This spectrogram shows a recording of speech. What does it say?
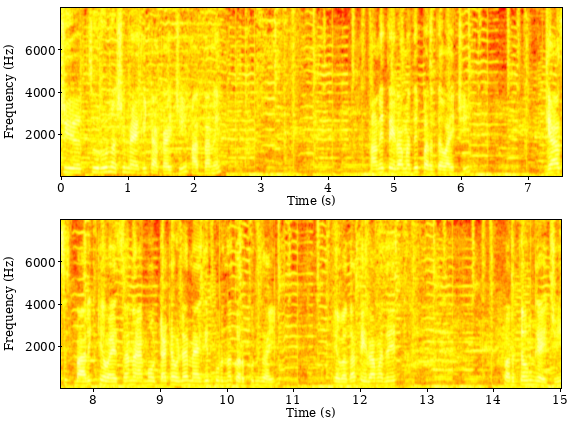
चि चुरून अशी मॅगी टाकायची हाताने आणि तेलामध्ये परतवायची. गॅस बारीक ठेवायचा नाही मोठा ठेवल्या मॅगी पूर्ण करपून जाईल. हे बघा तेलामध्ये परतवून घ्यायची.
